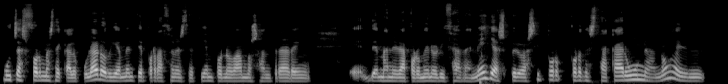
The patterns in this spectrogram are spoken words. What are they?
muchas formas de calcular. Obviamente, por razones de tiempo no vamos a entrar en, eh, de manera pormenorizada en ellas, pero así por, destacar una, ¿no? el,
